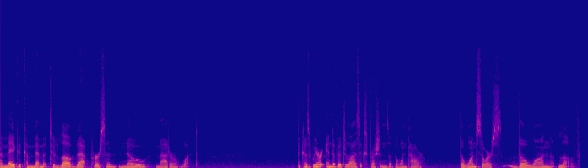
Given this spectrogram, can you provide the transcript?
and make a commitment to love that person no matter what because we are individualized expressions of the one power, the one source, the one love.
